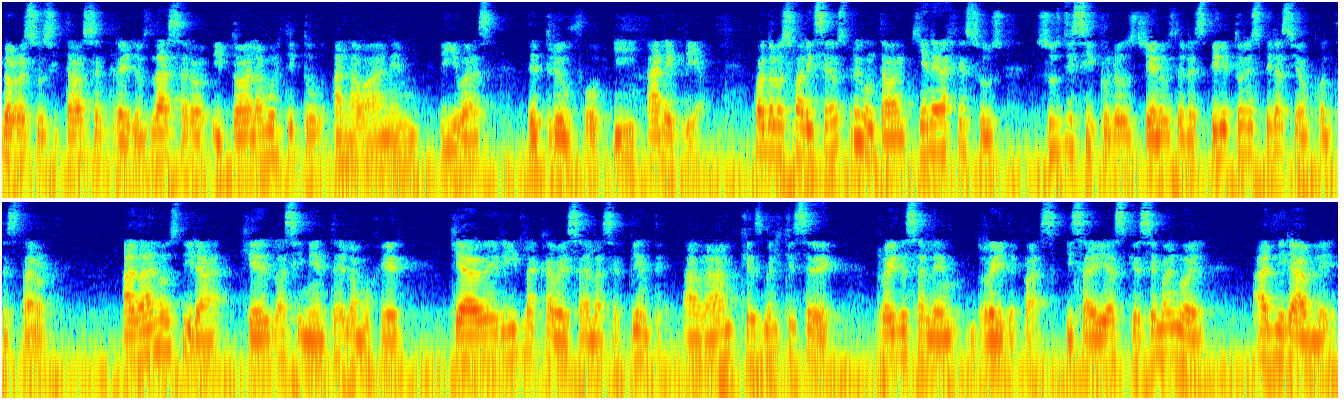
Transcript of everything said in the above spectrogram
los resucitados entre ellos Lázaro y toda la multitud alababan en vivas de triunfo y alegría. Cuando los fariseos preguntaban quién era Jesús, sus discípulos, llenos del espíritu de inspiración, contestaron Adán os dirá que es la simiente de la mujer que ha de herir la cabeza de la serpiente, Abraham que es Melquisedec, rey de Salem, rey de paz, Isaías que es Emanuel, admirable,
